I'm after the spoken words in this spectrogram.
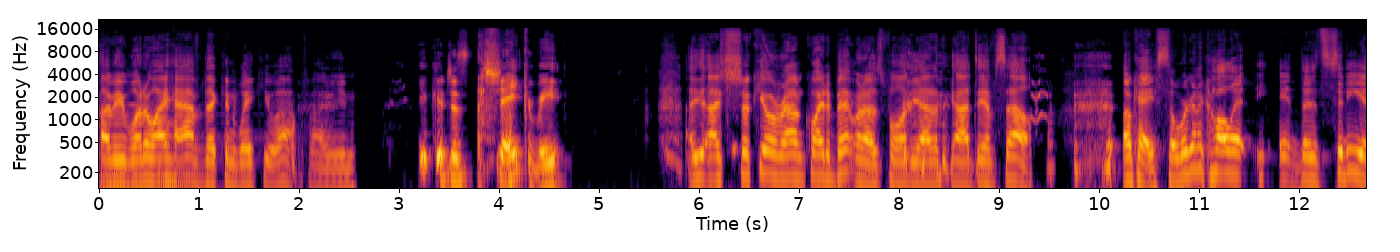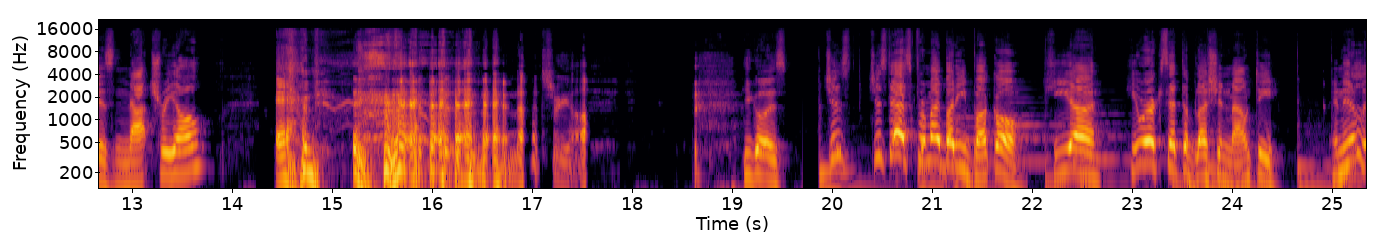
I mean, what do I have that can wake you up? I mean, You could just shake me. I, I shook you around quite a bit when I was pulling you out of the goddamn cell. okay, so we're gonna call it. it the city is Natrial, and Montreal. he goes, "Just just ask for my buddy Buckle. He uh he works at the Blushing Mountie, and he'll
